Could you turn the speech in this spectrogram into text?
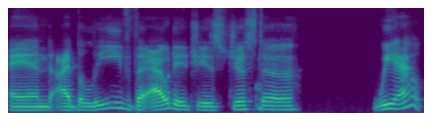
and I believe the outage is just uh we out.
